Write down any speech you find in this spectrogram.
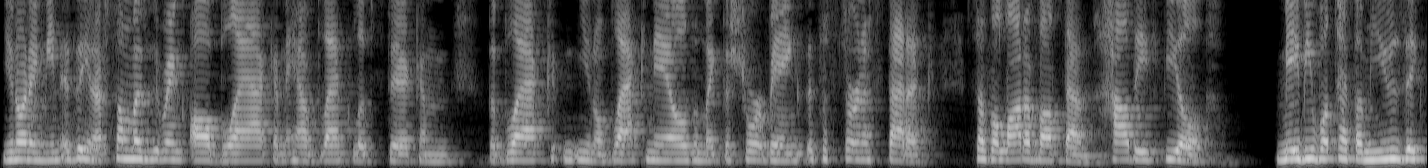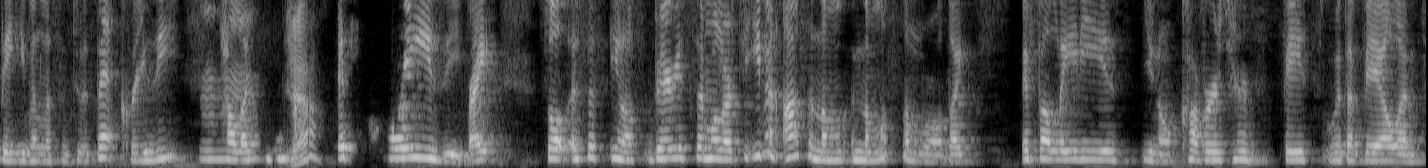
You know what I mean? If, you know, if somebody's wearing all black and they have black lipstick and the black, you know, black nails and like the short bangs, it's a certain aesthetic. It says a lot about them, how they feel, maybe what type of music they even listen to. Is that crazy? How like mm-hmm. Yeah. it's crazy, right? So it's just you know very similar to even us in the in the Muslim world. Like if a lady is you know covers her face with a veil and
